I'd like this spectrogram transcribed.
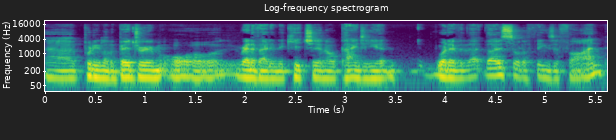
uh, putting another bedroom, or renovating the kitchen, or painting it, whatever that those sort of things are fine.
